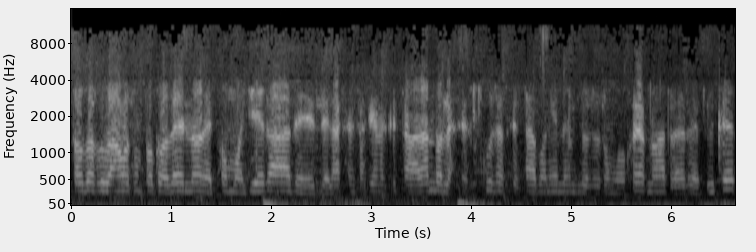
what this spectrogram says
todos dudamos un poco de él, ¿no? De cómo llega, de, las sensaciones que estaba dando, las excusas que estaba poniendo incluso su mujer, ¿no? A través de Twitter.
